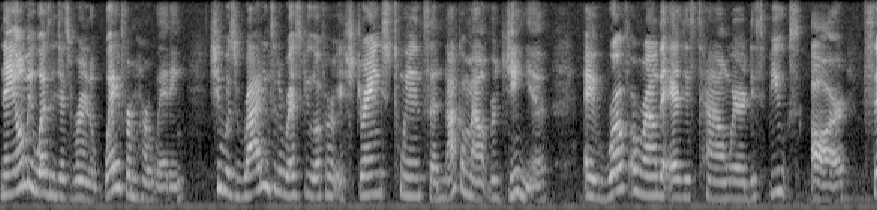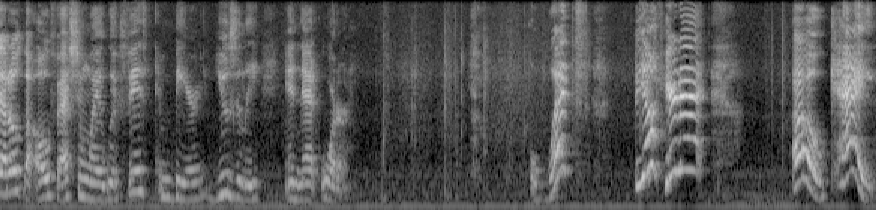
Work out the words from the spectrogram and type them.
Naomi wasn't just running away from her wedding. She was riding to the rescue of her estranged twin to Knockemout, Virginia, a rough around the edges town where disputes are settled the old-fashioned way with fist and beer, usually in that order. What? Do y'all hear that? Okay,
